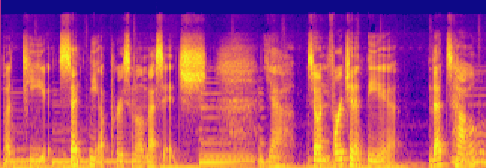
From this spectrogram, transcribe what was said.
but he sent me a personal message. Yeah. So unfortunately that's how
